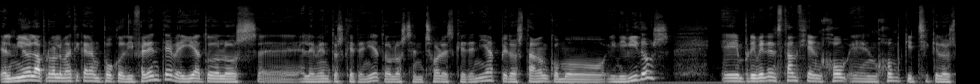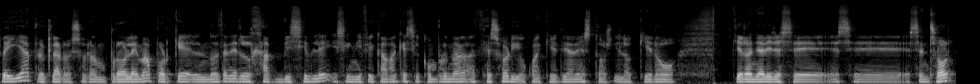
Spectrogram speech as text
El mío la problemática era un poco diferente, veía todos los elementos que tenía, todos los sensores que tenía, pero estaban como inhibidos en primera instancia en, Home, HomeKit sí que los veía, pero claro, eso era un problema porque el no tener el hub visible significaba que si compro un accesorio cualquier día de estos y lo quiero, quiero añadir ese, ese sensor,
